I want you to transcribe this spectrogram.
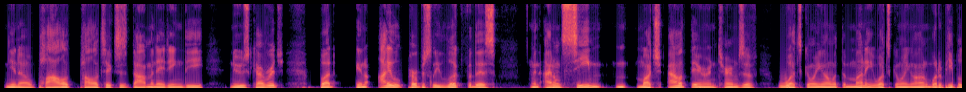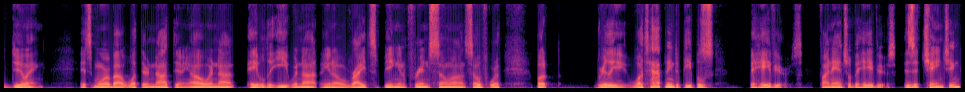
you know, pol- politics is dominating the news coverage. But, you know, I purposely look for this and I don't see m- much out there in terms of what's going on with the money, what's going on, what are people doing it's more about what they're not doing. Oh, we're not able to eat. We're not, you know, rights being infringed, so on and so forth. But really, what's happening to people's behaviors, financial behaviors? Is it changing?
